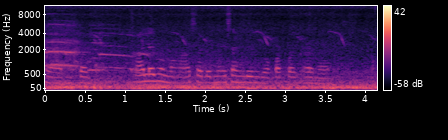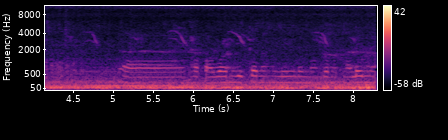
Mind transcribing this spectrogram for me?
Kaya pag, malay mo mga sa loob ng isang linggo kapag ano, ah, naka one week ka nang iniinom ng gamot, malay mo,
